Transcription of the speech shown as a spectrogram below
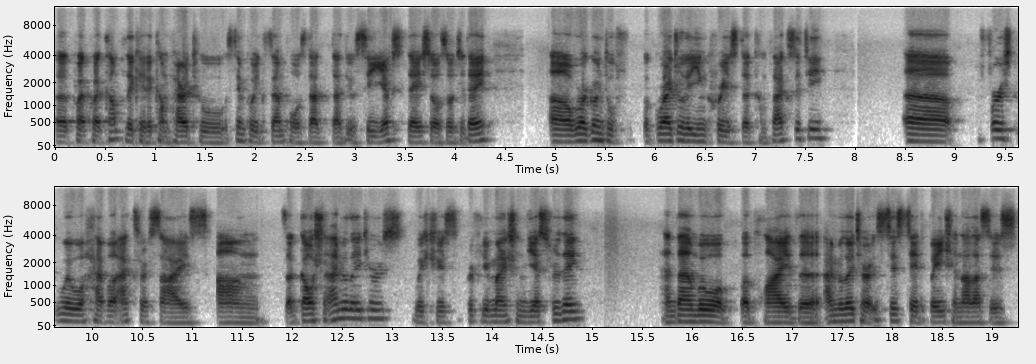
uh, quite quite complicated compared to simple examples that that you see yesterday. So so today, uh, we're going to gradually increase the complexity. Uh, first, we will have an exercise on the Gaussian emulators, which is briefly mentioned yesterday. And then we will apply the emulator-assisted Bayesian analysis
